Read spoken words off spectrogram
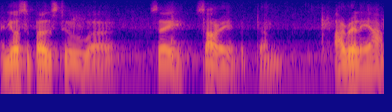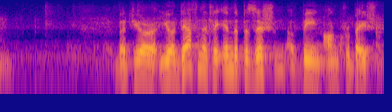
And you're supposed to uh, say, sorry, but um, I really am but you're, you're definitely in the position of being on probation.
